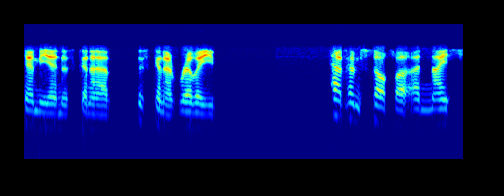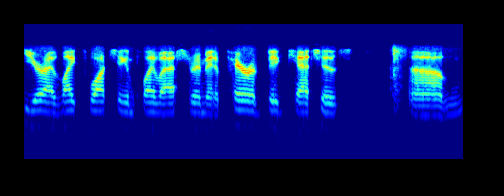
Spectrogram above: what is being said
Timian is gonna is gonna really have himself a, a nice year. I liked watching him play last year. He made a pair of big catches, um,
